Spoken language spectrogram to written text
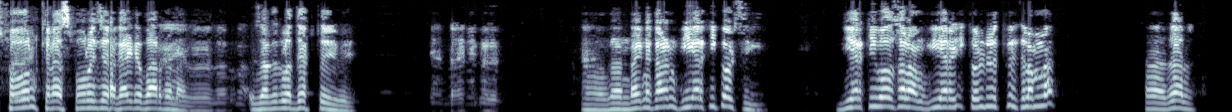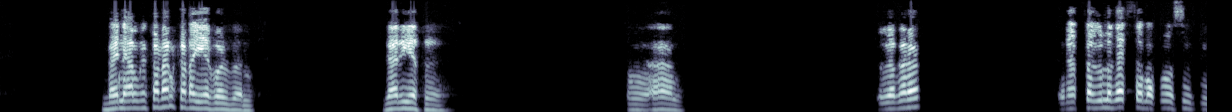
ফুল ক্লাস ফুল যে গাড়িটা বাড়বে না জায়গাগুলো দেখতে হইবে। হ্যাঁ, ডাইনে কারণ গিয়ার কি করছি? গিয়ার কি বলছিলাম? গিয়ার কি করে লিখতেছিলাম না? হ্যাঁ যান ডাইনে হালকা কাটান কাটাইয়া পড়বেন গাড়ি আছে। রাস্তাগুলো দেখছে না পরিস্থিতি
